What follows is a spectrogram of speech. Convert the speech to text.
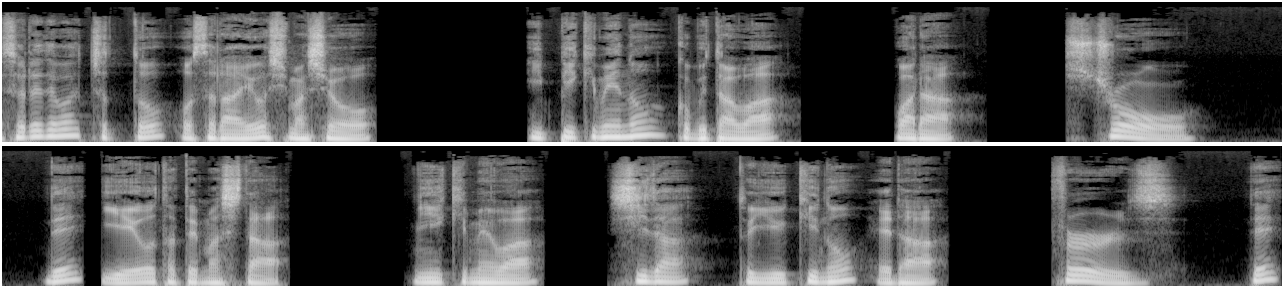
それではちょっとおさらいをしましょう。1匹目の子豚は、藁、straw で家を建てました。2匹目は、シダという木の枝、furs で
